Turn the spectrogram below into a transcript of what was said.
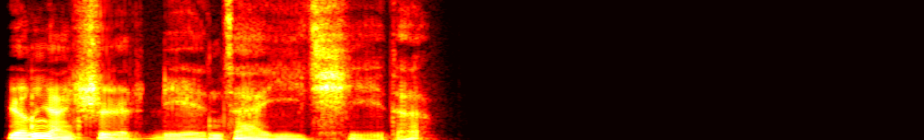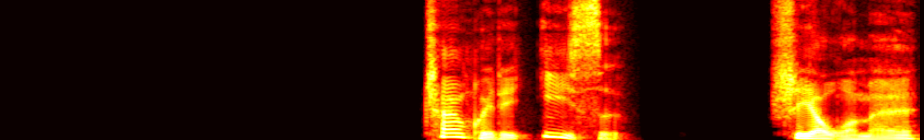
仍然是连在一起的。忏悔的意思，是要我们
